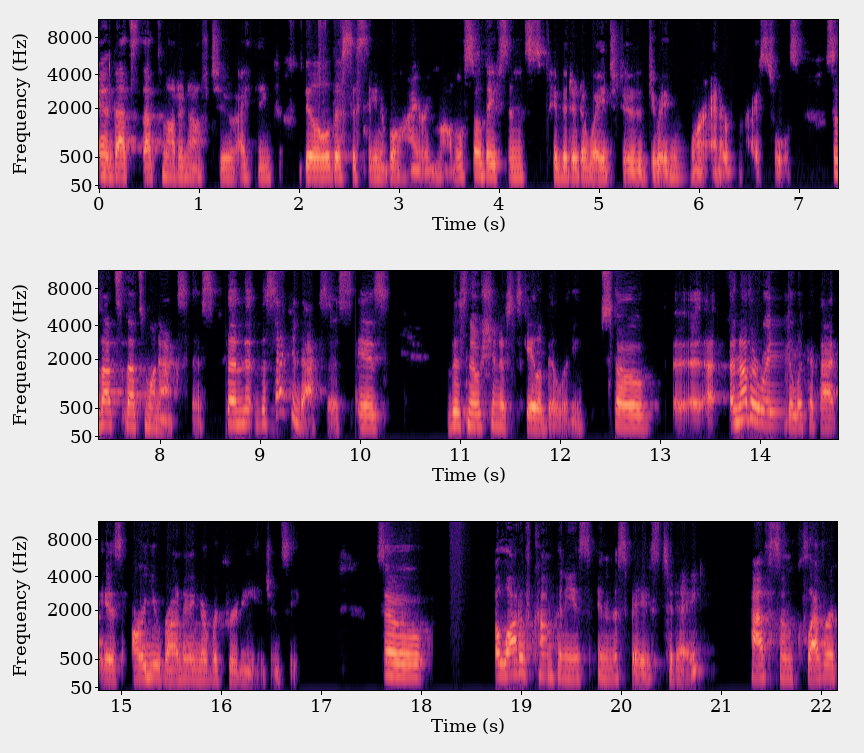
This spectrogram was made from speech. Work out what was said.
and that's that's not enough to I think build a sustainable hiring model. So they've since pivoted away to doing more enterprise tools so that's that's one axis. Then the, the second axis is this notion of scalability. So uh, another way to look at that is are you running a recruiting agency? So a lot of companies in the space today have some clever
